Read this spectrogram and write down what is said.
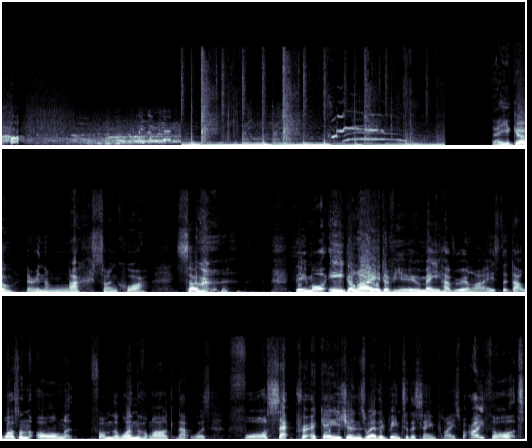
my There you go. They're in the Lac Saint Croix. So, the more eagle eyed of you may have realised that that wasn't all from the one vlog. That was four separate occasions where they've been to the same place. But I thought,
